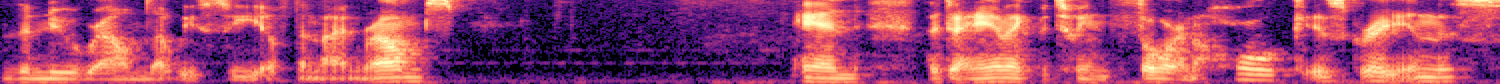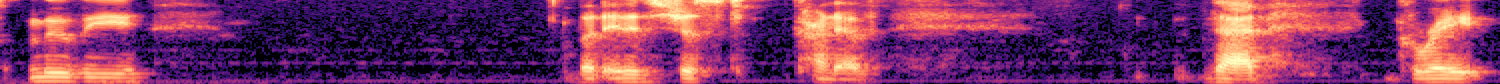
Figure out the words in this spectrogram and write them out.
the new realm that we see of the Nine Realms. And the dynamic between Thor and Hulk is great in this movie. But it is just kind of that great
